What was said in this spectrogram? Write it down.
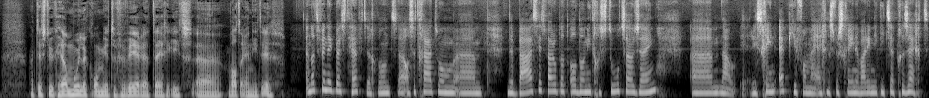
Maar het is natuurlijk heel moeilijk om je te verweren tegen iets uh, wat er niet is. En dat vind ik best heftig, want uh, als het gaat om uh, de basis waarop dat al dan niet gestoeld zou zijn. Ehm, nou, er is geen appje van mij ergens verschenen waarin ik iets heb gezegd.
